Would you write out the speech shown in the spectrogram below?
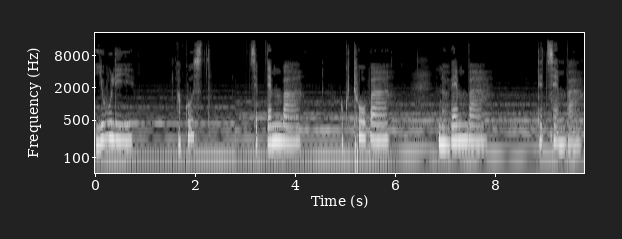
Juli, August, September, Oktober, November, Dezember.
